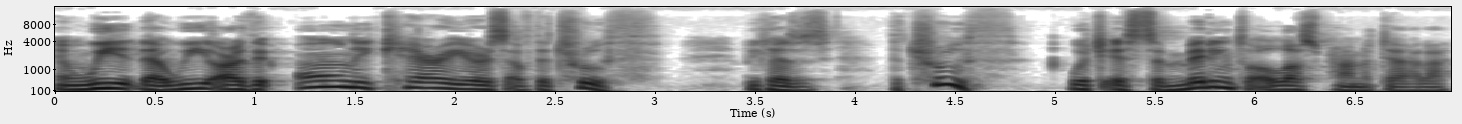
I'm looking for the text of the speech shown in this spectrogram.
and we that we are the only carriers of the truth because the truth which is submitting to Allah subhanahu wa ta'ala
